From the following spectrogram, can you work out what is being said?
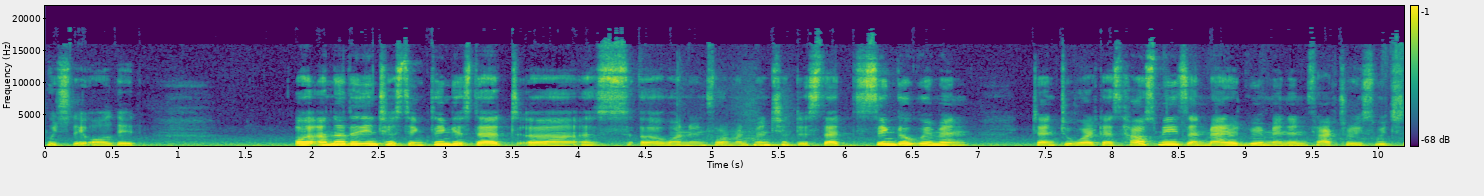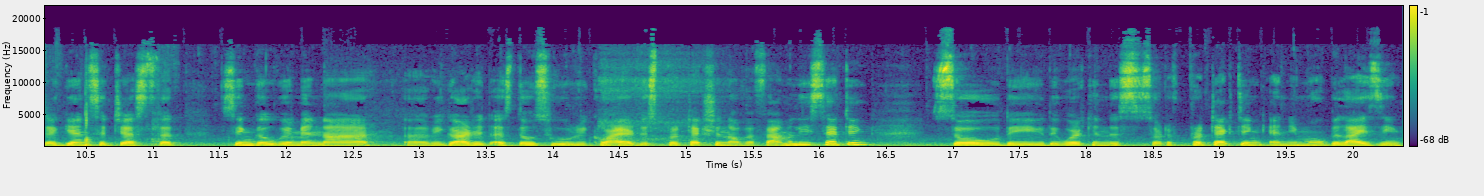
which they all did. Oh, another interesting thing is that, uh, as uh, one informant mentioned, is that single women tend to work as housemaids and married women in factories, which again suggests that single women are uh, regarded as those who require this protection of a family setting. So they, they work in this sort of protecting and immobilizing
